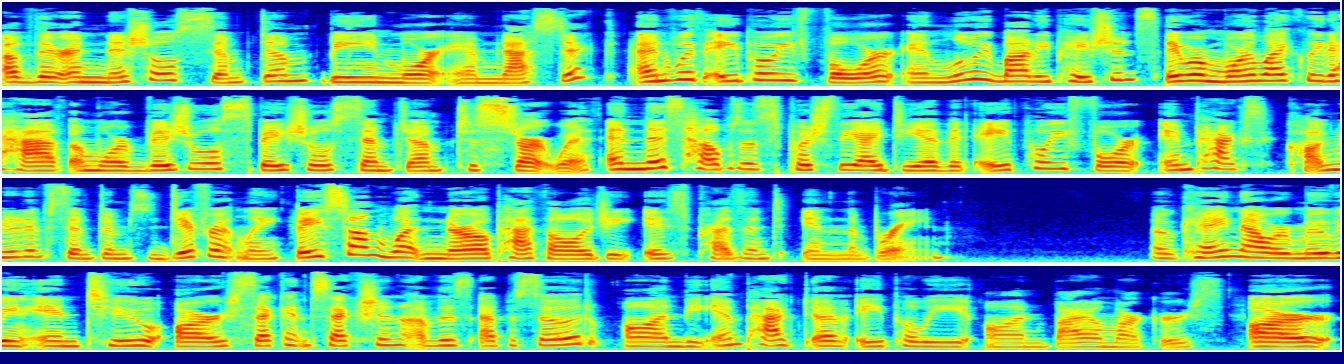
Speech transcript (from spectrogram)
of their initial symptom being more amnestic. And with APOE4 and Lewy body patients, they were more likely to have a more visual spatial symptom to start with. And this helps us push the idea that APOE4 impacts cognitive symptoms differently based on what neuropathology is present in the brain. Okay, now we're moving into our second section of this episode on the impact of ApoE on biomarkers. Our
